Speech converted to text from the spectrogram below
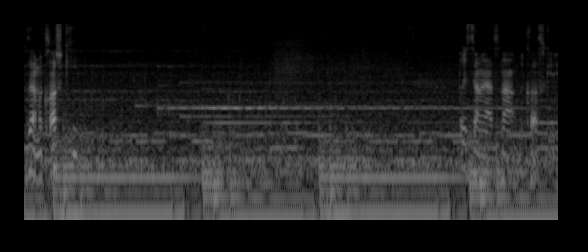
Is that McCluskey? Please tell me that's not McCluskey.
